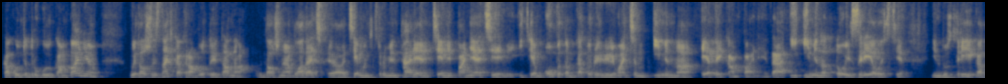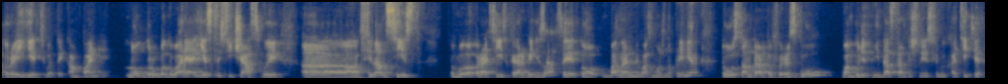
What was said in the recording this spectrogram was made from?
какую-то другую компанию, вы должны знать, как работает она. Вы должны обладать э, тем инструментарием, теми понятиями и тем опытом, который релевантен именно этой компании, да, и именно той зрелости индустрии, которая есть в этой компании. Ну, грубо говоря, если сейчас вы э, финансист, в российской организации, то банальный, возможно, пример, то стандартов РСБУ вам будет недостаточно, если вы хотите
